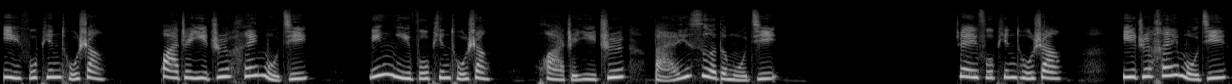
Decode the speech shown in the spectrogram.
一幅拼图上画着一只黑母鸡，另一幅拼图上画着一只白色的母鸡。这幅拼图上，一只黑母鸡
